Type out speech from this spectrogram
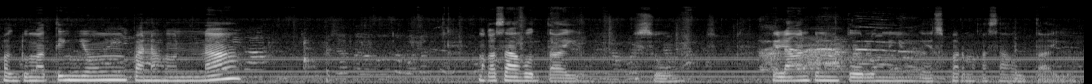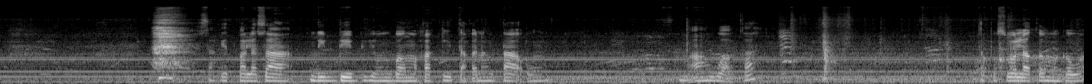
pag dumating yung panahon na makasahod tayo. So kailangan ko ng tulong ninyo guys para makasahod tayo. Sakit pala sa dibdib yung bang makakita ka ng taong maawa ka. Tapos wala kang magawa.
